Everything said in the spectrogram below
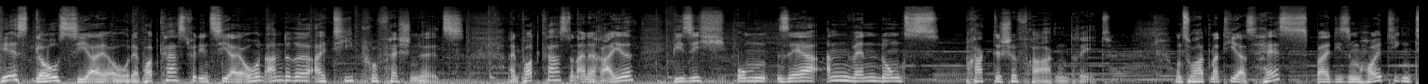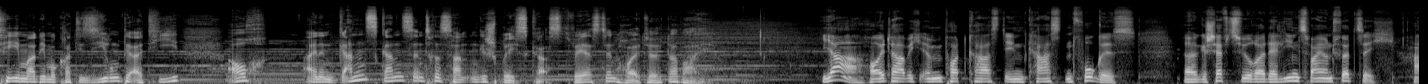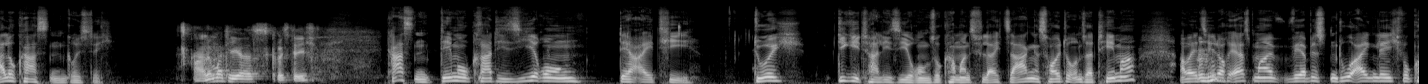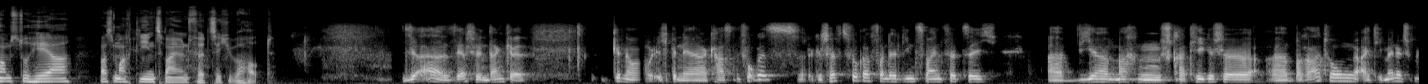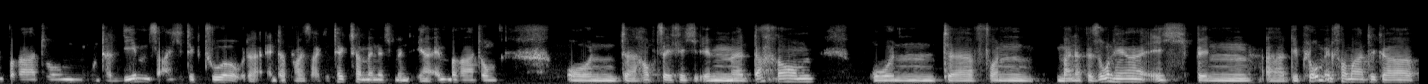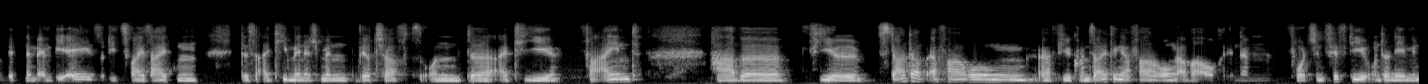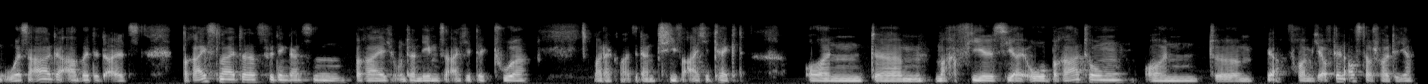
Hier ist Go CIO, der Podcast für den CIO und andere IT-Professionals. Ein Podcast und eine Reihe, die sich um sehr anwendungspraktische Fragen dreht. Und so hat Matthias Hess bei diesem heutigen Thema Demokratisierung der IT auch einen ganz, ganz interessanten Gesprächskast. Wer ist denn heute dabei? Ja, heute habe ich im Podcast den Carsten Vogels, äh, Geschäftsführer der Lean 42. Hallo Carsten, grüß dich. Hallo Matthias, grüß dich. Carsten, Demokratisierung der IT durch Digitalisierung, so kann man es vielleicht sagen, ist heute unser Thema. Aber erzähl mhm. doch erstmal, wer bist denn du eigentlich? Wo kommst du her? Was macht Lean 42 überhaupt? Ja, sehr schön, danke. Genau, ich bin der Carsten Voges, Geschäftsführer von der Lean 42. Äh, wir machen strategische äh, Beratung, IT-Management-Beratung, Unternehmensarchitektur oder Enterprise Architecture Management, ERM-Beratung und äh, hauptsächlich im Dachraum. Und von meiner Person her, ich bin Diplom-Informatiker mit einem MBA, so die zwei Seiten des IT-Management, Wirtschafts- und IT vereint, habe viel Startup-Erfahrung, äh, viel Consulting-Erfahrung, aber auch in einem Fortune 50 Unternehmen in den USA gearbeitet als Bereichsleiter für den ganzen Bereich Unternehmensarchitektur, war da quasi dann Chief Architect und ähm, mache viel CIO-Beratung und ähm, ja, freue mich auf den Austausch heute hier.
